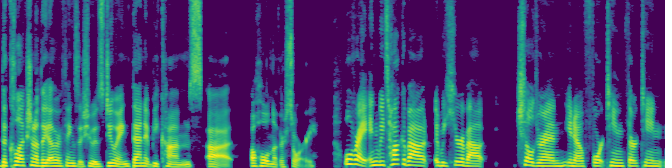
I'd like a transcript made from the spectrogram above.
the collection of the other things that she was doing, then it becomes uh, a whole nother story. Well, right. And we talk about and we hear about children, you know, 14, 13,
